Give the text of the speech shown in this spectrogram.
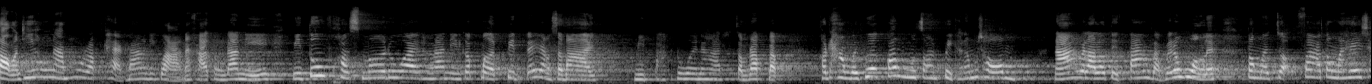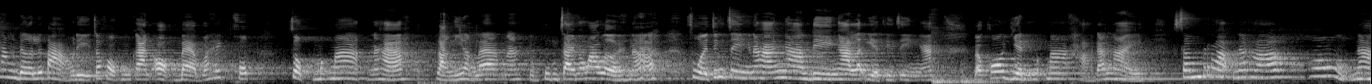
ต่อกันที่ห้องน้ำห้องรับแขกบ้างดีกว่านะคะ ตรงด้านนี้มีตู้คอสเมอร์ด้วยทางด้านนี้ก็เปิดปิดได้อย่างสบาย มีปลั๊กด้วยนะคะสำหรับแบบเขาทำไว้เพื่อกล้องวงจรปิดค่ะท่านผู้ชมนะเวลาเราติดตั้งแบบไม่ต้องห่วงเลย ต้องมาเจาะฝ้าต้องมาให้ช่างเดินหรือเปล่าดิเจ้าของโครงการออกแบบไว้ให้ครบ จบมากๆนะคะ หลังนี้อย่างแรกนะผมภูมิใจมากๆเลยนะคะ สวยจริง ๆนะคะ งานดีงานละเอียดจริงๆนะแล้วก็เย็นมากๆค่ะด้านในสำหรับนะคะห้องน้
